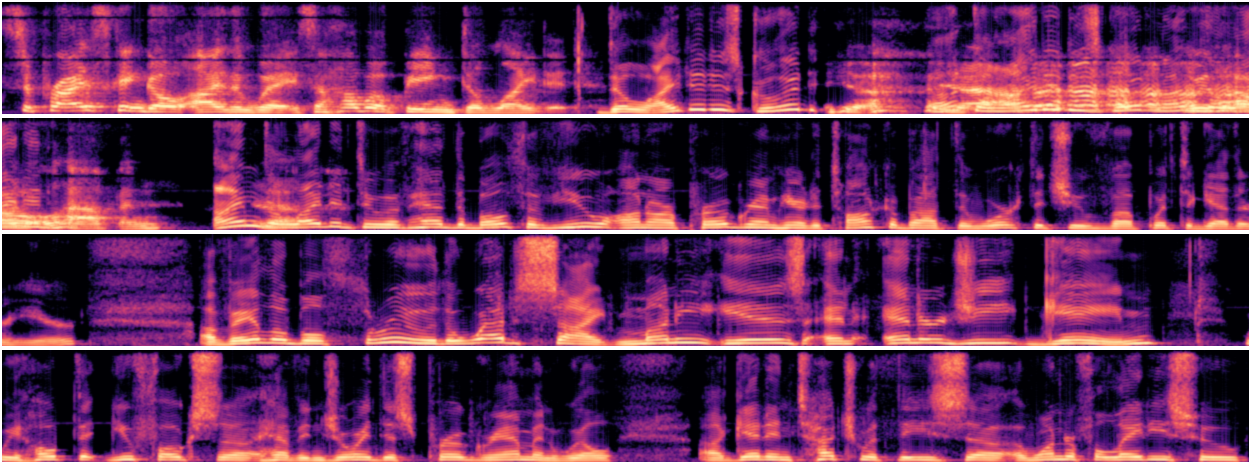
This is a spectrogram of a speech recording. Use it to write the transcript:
surprise can go either way. So how about being delighted? Delighted is good. Yeah. Uh, yeah. Delighted is good. And I'm With delighted. How will happen. I'm yeah. delighted to have had the both of you on our program here to talk about the work that you've uh, put together here. Available through the website. Money is an energy game. We hope that you folks uh, have enjoyed this program and will uh, get in touch with these uh, wonderful ladies who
